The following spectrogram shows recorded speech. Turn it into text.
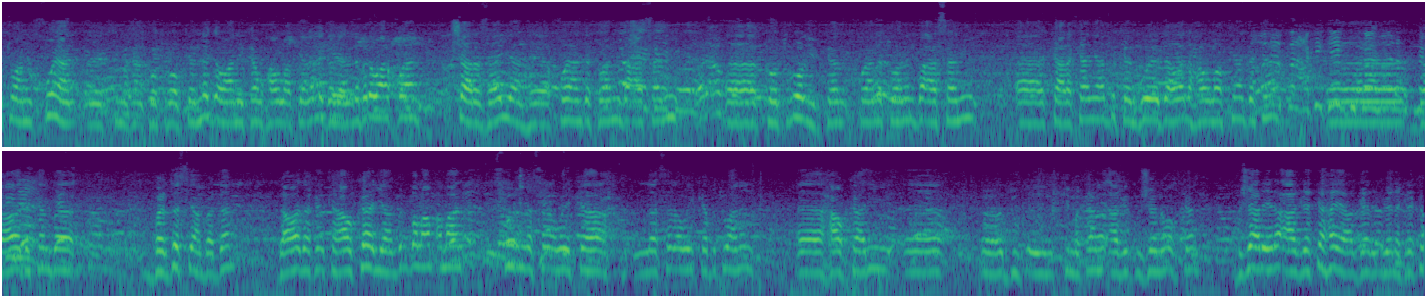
بتوانین خۆیان تیمەکان کۆنتترۆل بکەن لەگەوانی کەم هاوڵاتیانە لەگەڵیان لەبەرەوە خۆیان شارەزاییان هەیە خۆیان دەتوانین بە ئاسانی کۆنتترۆلی بکەن خۆیان دەتوانن بە ئاسانی کارەکانیان بکەن بۆیە داوا لە هاوڵاتیان دەکەن داوا دەکەن بە بەردەستیان بەدەن داوا دەکەن کە هاوکاریان بن بەڵام ئەمان سوور لەسەر ئەوەی کە لەسەر ئەوەی کە بتوانن هاوکاری تیمەکانی ئاگرکوژێنەوە بکەن بژار ئێرە ئاگرەکە هەیە گەر وێنەکرەکە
